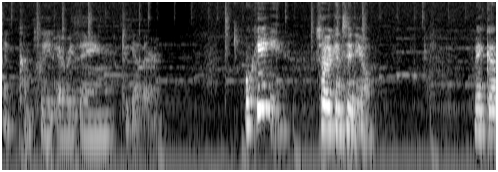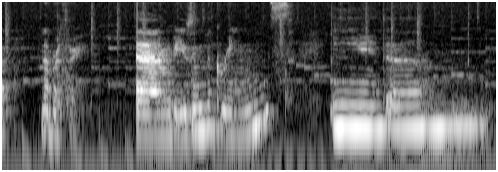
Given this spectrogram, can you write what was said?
like complete everything together. Okay, shall we continue? Makeup number three. And I'm gonna be using the greens and um,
